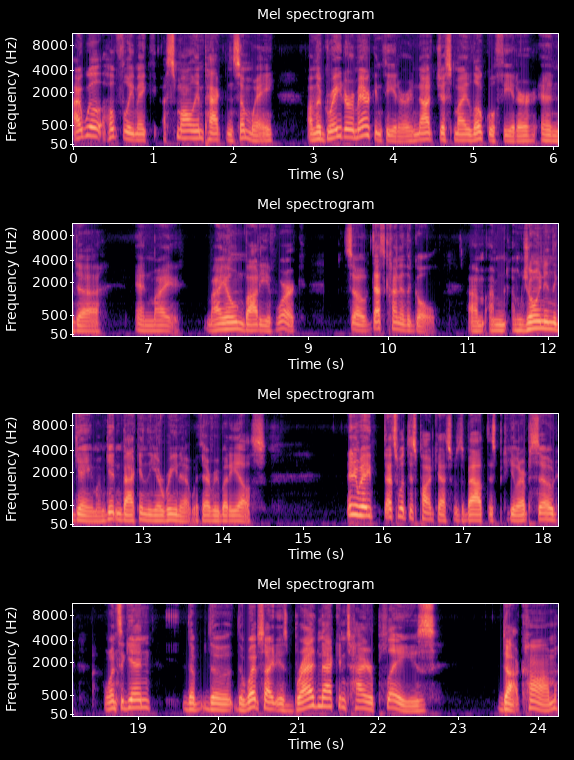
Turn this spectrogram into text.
I will hopefully make a small impact in some way on the greater American theater and not just my local theater and uh, and my my own body of work. So that's kind of the goal. Um, I'm I'm joining the game. I'm getting back in the arena with everybody else. Anyway, that's what this podcast was about. This particular episode. Once again, the the the website is bradmcentireplays.com.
